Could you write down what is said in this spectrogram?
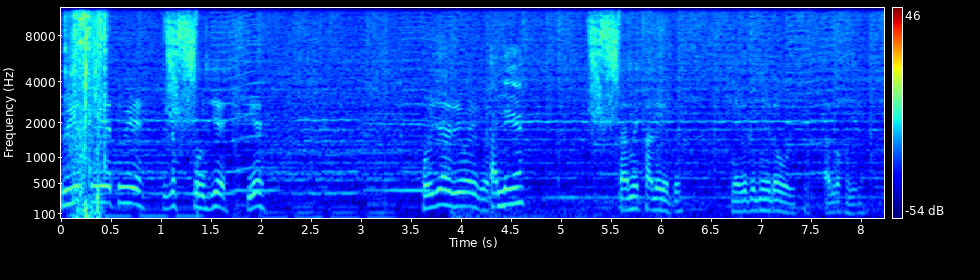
तू ये तू ये तू ये. तुझं फौजी आहे. ये. फौजी रिवाय कर खाली तर मी खाली येतो नाही तर मी इथं बोलतो. आलो खाली.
